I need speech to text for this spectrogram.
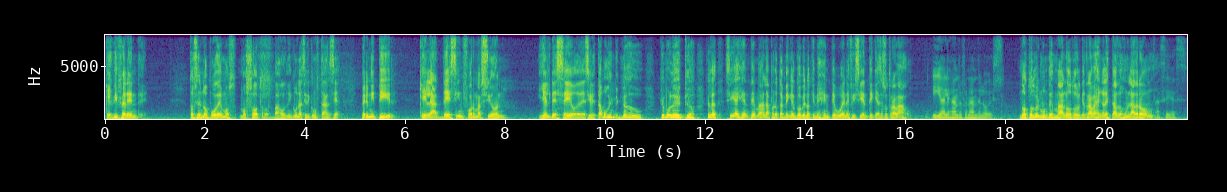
Que es diferente. Entonces no podemos nosotros, bajo ninguna circunstancia, permitir que la desinformación y el deseo de decir, estamos indignados, qué molestia. Sí, hay gente mala, pero también el gobierno tiene gente buena, eficiente y que hace su trabajo. Y Alejandro Fernández lo es. No todo el mundo es malo, todo el que trabaja en el Estado es un ladrón. Así es.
